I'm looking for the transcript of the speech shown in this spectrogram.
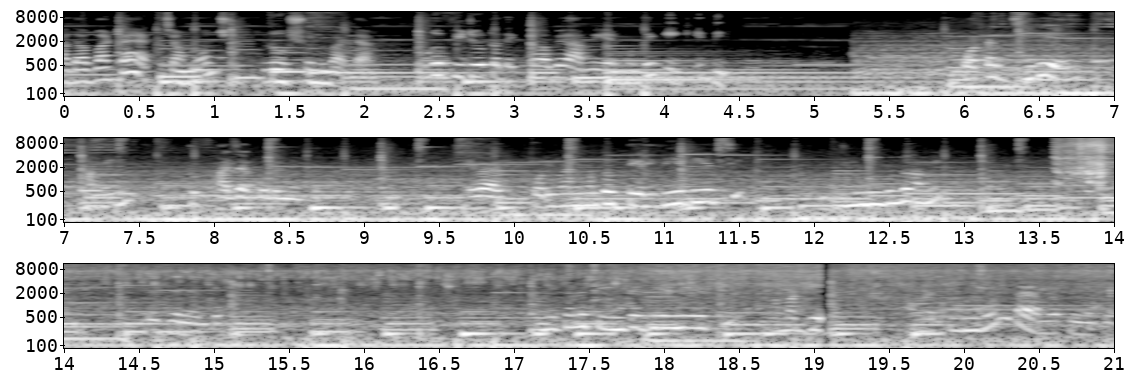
আদা বাটা, এক চামচ রসুন বাটা। পুরো ভিডিওটা দেখতে হবে, আমি এর মধ্যে কী কী দিই। কটা জিরে আমি একটু ভাজা করে নেব। এবার পরিমাণ মতো তেল দিয়ে দিয়েছি, ডিমগুলো আমি ভেজে নেব। আমি এখানে তিনটে দিয়ে নিয়েছি, আমার যে আমরা তিনজন, তাই আমরা তিনটে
